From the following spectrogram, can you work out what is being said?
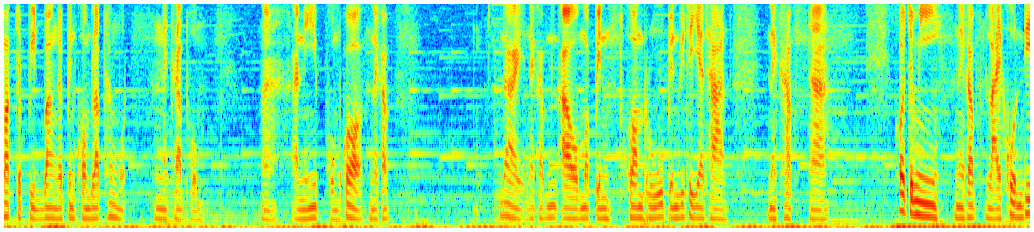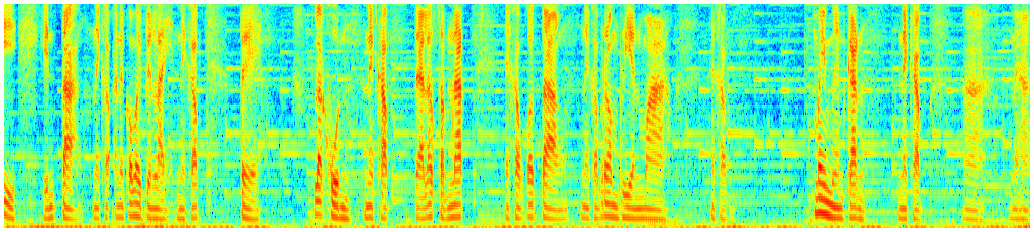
มักจะปิดบังกันเป็นความลับทั้งหมดนะครับผมอ่าอันนี้ผมก็นะครับได้นะครับเอามาเป็นความรู้เป็นวิทยาทานนะครับอ่า ก็จะมีนะครับหลายคนที่เห็นต่างนะครับ อันนั้นก็ไม่เป็นไรนะครับ แต่ละคนนะครับแต่ละสำนักนะครับก็ต่างนะครับร่ำเรียนมานะครับ ไม่เหมือนกันนะครับอ่านะฮะ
